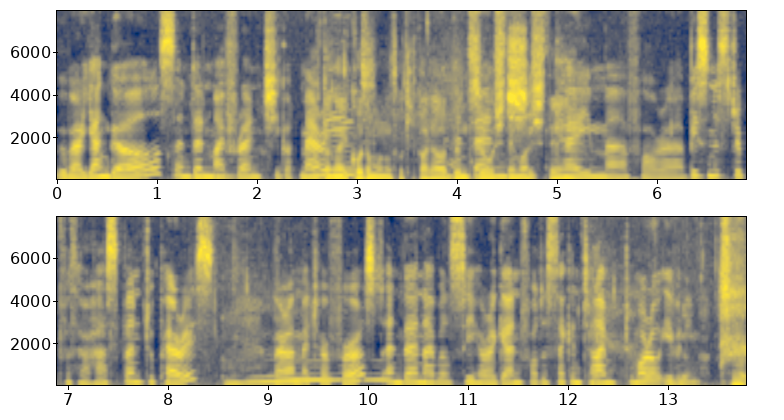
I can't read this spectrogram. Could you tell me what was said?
We were young girls and then my friend she got married お互い子供の時から文通をしてまして came、uh, for a business trip with her husband to Paris where I met her first and then I will see her again for the second time tomorrow evening その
